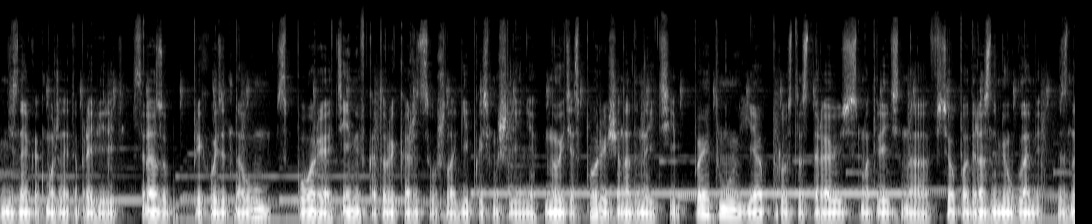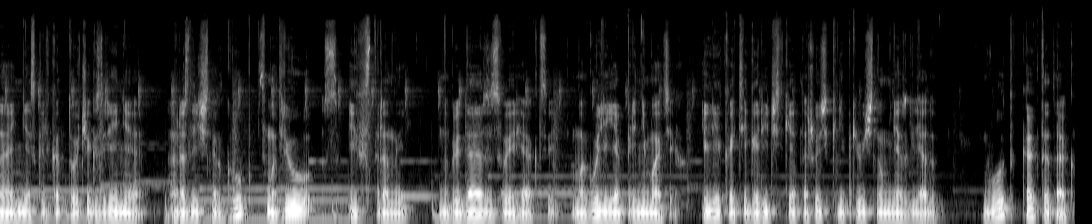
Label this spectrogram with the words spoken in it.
не знаю, как можно это проверить. Сразу приходят на ум споры о теме, в которой, кажется, ушла гибкость мышления. Но эти споры еще надо найти. Поэтому я просто стараюсь смотреть на все под разными углами. Зная несколько точек зрения различных групп, смотрю с их стороны наблюдаю за своей реакцией. Могу ли я принимать их? Или категорически отношусь к непривычному мне взгляду? Вот как-то так.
